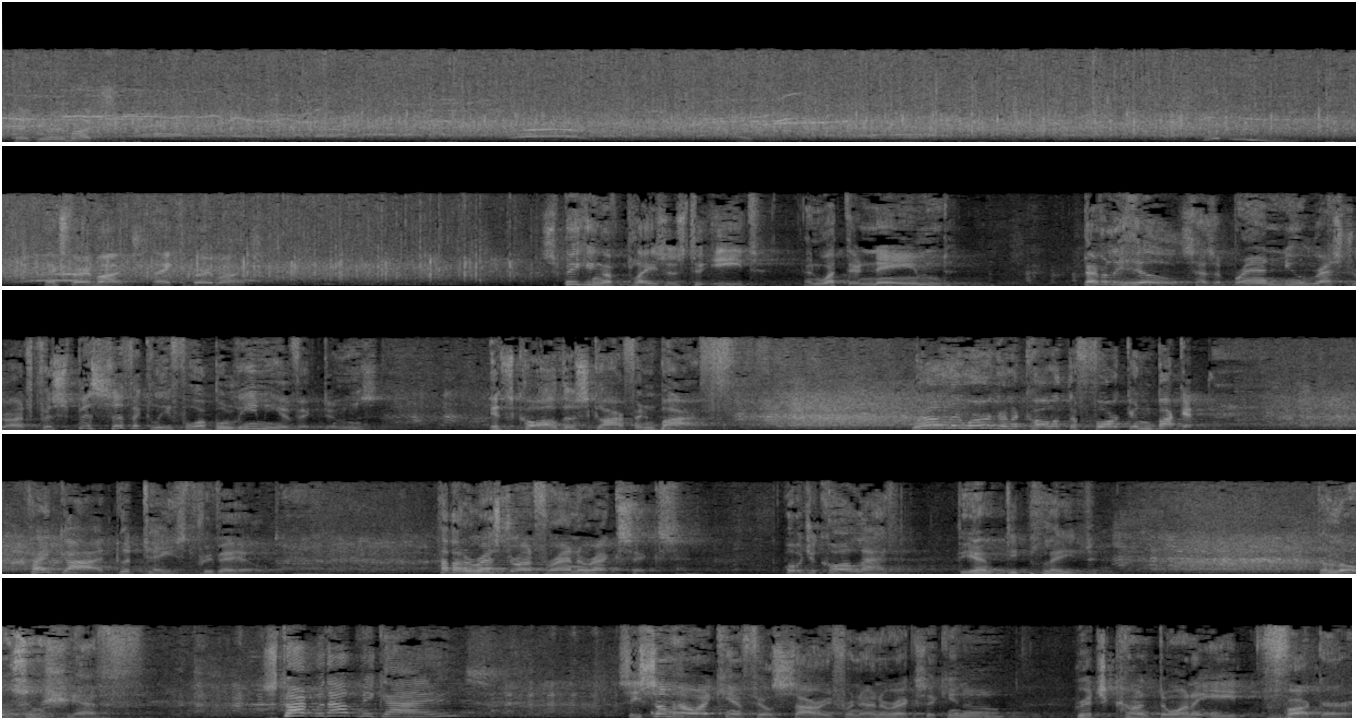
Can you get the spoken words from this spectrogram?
Thank you very much. Thanks very much. Thank you very much. Speaking of places to eat and what they're named, Beverly Hills has a brand new restaurant for specifically for bulimia victims. It's called the Scarf and Barf. Well, they were going to call it the Fork and Bucket. Thank God, good taste prevailed. How about a restaurant for anorexics? What would you call that? The empty plate. The lonesome chef. Start without me, guys. See, somehow I can't feel sorry for an anorexic, you know? Rich cunt don't want to eat? Fucker.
